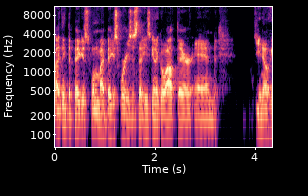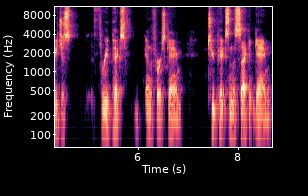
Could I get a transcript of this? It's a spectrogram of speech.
I think the biggest one of my biggest worries is that he's going to go out there and you know, he just three picks in the first game, two picks in the second game,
